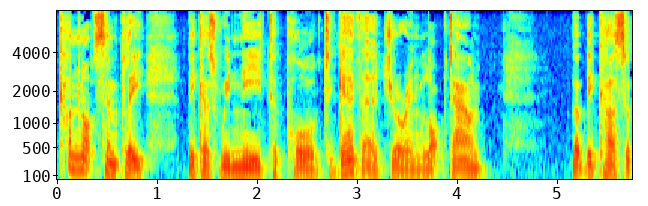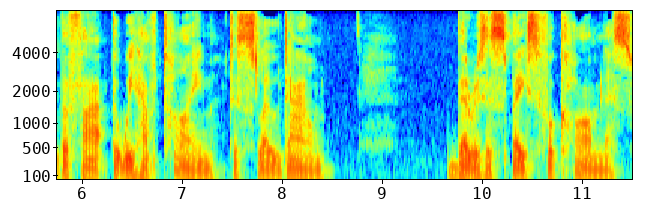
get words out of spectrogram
come not simply because we need to pull together during lockdown, but because of the fact that we have time to slow down. There is a space for calmness,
